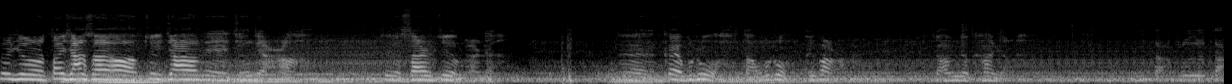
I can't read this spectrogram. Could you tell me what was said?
这就是丹霞山啊，最佳的景点啊。这个山是最有名的，嗯，盖不住，挡不住，没办法，咱们就看见了。能挡住就挡。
